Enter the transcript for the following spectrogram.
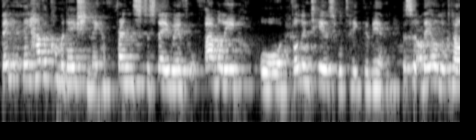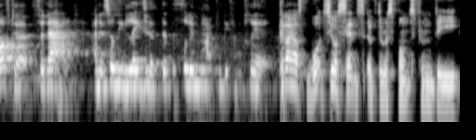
they, they have accommodation, they have friends to stay with, or family, or volunteers will take them in. So they are looked after for now. And it's only later that the full impact will become clear. Could I ask, what's your sense of the response from the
